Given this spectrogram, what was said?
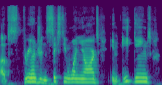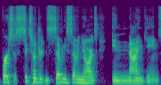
of 361 yards in 8 games versus 677 yards in nine games.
